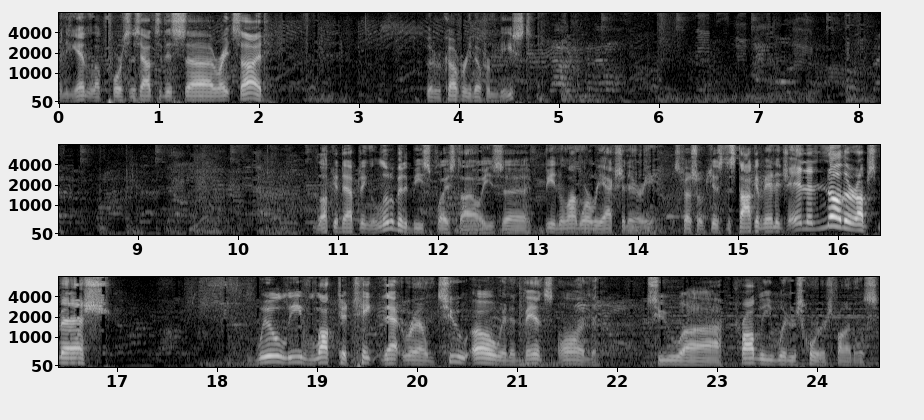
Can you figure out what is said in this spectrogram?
And again, Luck forces out to this uh, right side. Good recovery, though, from Beast. Luck adapting a little bit of Beast playstyle. He's uh, being a lot more reactionary. Special kiss to stock advantage, and another up smash. Will leave Luck to take that round 2-0 and advance on to uh, probably winners quarters finals.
